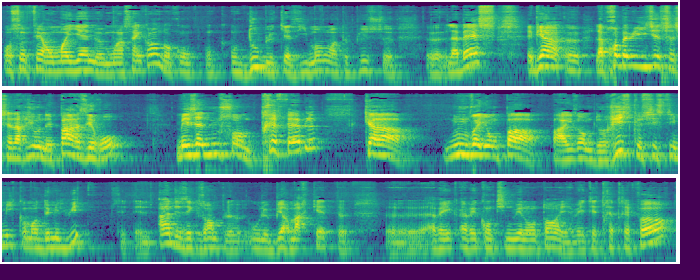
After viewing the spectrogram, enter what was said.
on, se fait en moyenne moins 50, donc on, double quasiment un peu plus euh, la baisse, eh bien euh, la probabilité de ce scénario n'est pas à zéro, mais elle nous semble très faible car nous ne voyons pas, par exemple, de risque systémique comme en 2008, c'était un des exemples où le beer market euh, avait, continué longtemps et avait été très très fort.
